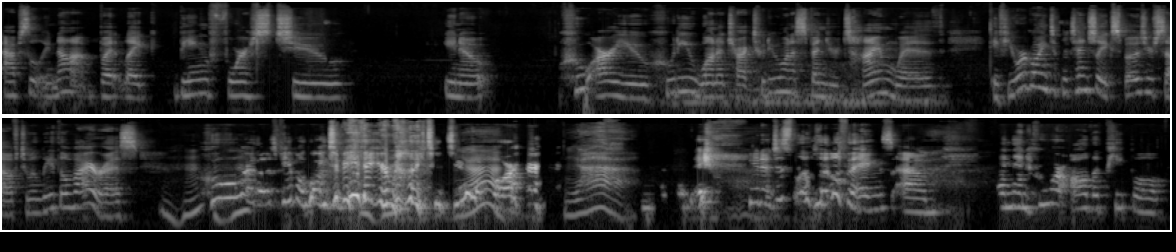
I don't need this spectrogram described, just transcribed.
absolutely not. But like being forced to, you know, who are you? Who do you want to attract? Who do you want to spend your time with? If you are going to potentially expose yourself to a lethal virus, Mhm, who mhm. are those people going to be that you're willing to do Yeah. it for? Yeah. you know, just little, things. Um, and then who are all the people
